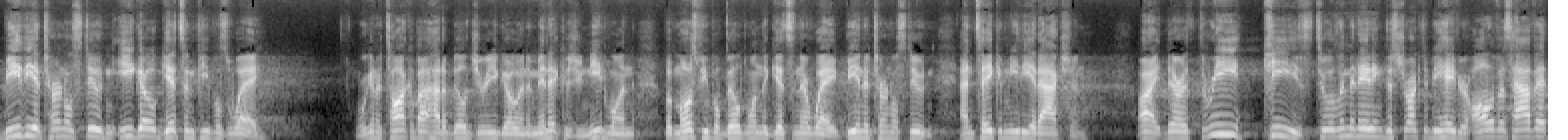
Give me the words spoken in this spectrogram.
Be the eternal student. Ego gets in people's way. We're going to talk about how to build your ego in a minute because you need one, but most people build one that gets in their way. Be an eternal student and take immediate action. All right, there are three keys to eliminating destructive behavior. All of us have it.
